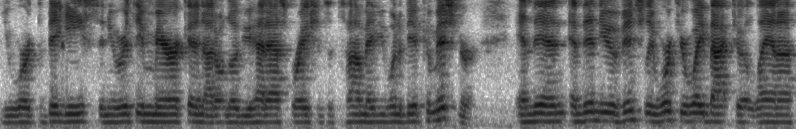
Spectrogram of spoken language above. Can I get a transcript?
you were at the Big East and you were at the American. I don't know if you had aspirations at the time. Maybe you wanted to be a commissioner, and then and then you eventually work your way back to Atlanta,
